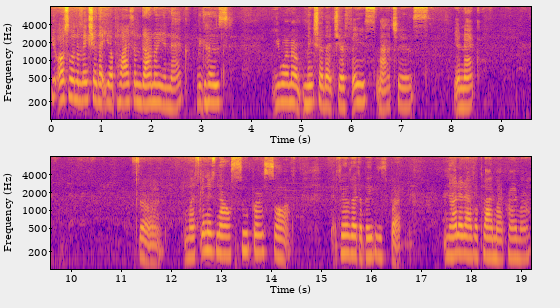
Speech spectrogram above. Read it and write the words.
You also want to make sure that you apply some down on your neck because you want to make sure that your face matches your neck. So, my skin is now super soft. It feels like a baby's butt. Now that I've applied my primer.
